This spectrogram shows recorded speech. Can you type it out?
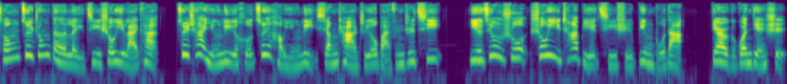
从最终的累计收益来看，最差盈利和最好盈利相差只有百分之七，也就是说收益差别其实并不大。第二个观点是，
